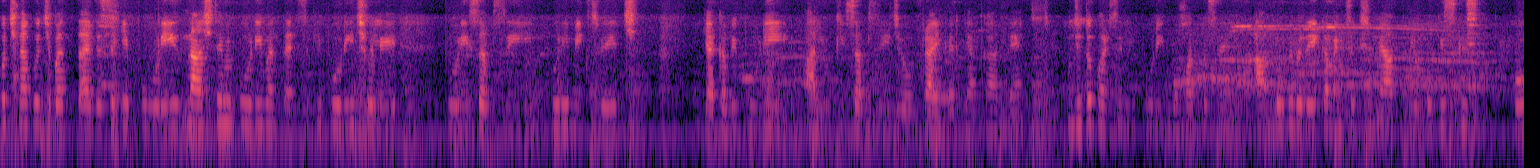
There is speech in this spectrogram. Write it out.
कुछ ना कुछ बनता है, जैसे कि पूड़ी, नाश्ते में पूड़ी बनता है, जैसे कि पूड़ी छोले, पूड़ी सब्ज़ी, पूड़ी मिक्स वेज या कभी पूड़ी आलू की सब्ज़ी जो फ्राई करके हम खाते हैं। मुझे तो पर्सनली पूड़ी बहुत पसंद है। आप लोग भी बताइए कमेंट सेक्शन में आप लोगों को किस किस को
